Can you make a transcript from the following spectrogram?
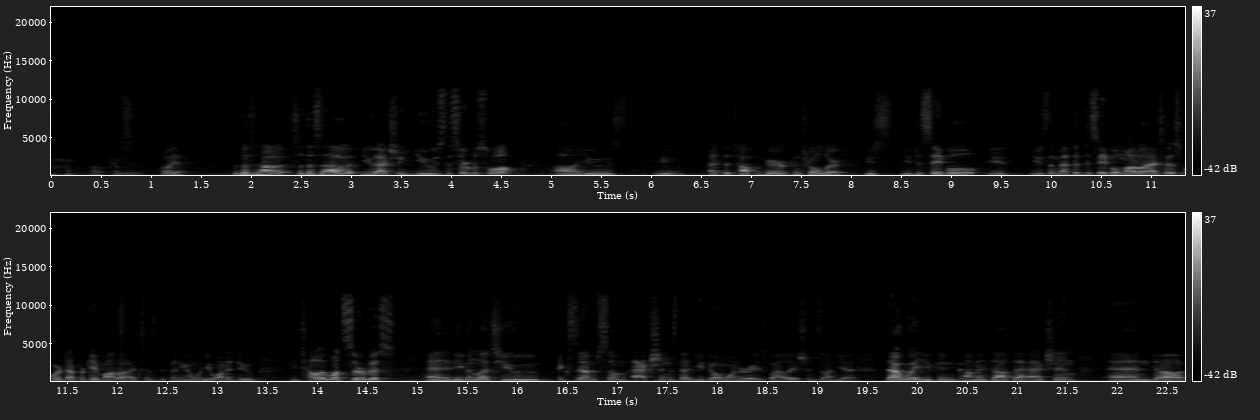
oh, oh yeah. So this is how so this is how you actually use the service wall. Uh, use you at the top of your controller. Use you disable use use the method disable model access or deprecate model access depending on what you want to do. You tell it what service, and it even lets you exempt some actions that you don't want to raise violations on yet. That way you can comment out that action and uh,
